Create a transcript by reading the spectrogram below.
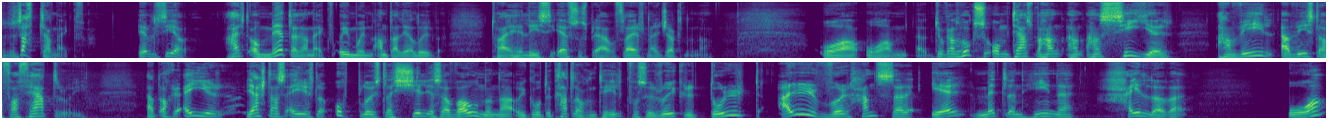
rettene jeg. Jeg vil si, helt og medelig jeg, og i min andalige løyve. Ta jeg lise Efesus brev og flere for i jøgnene. Og, og du kan huske om det som han, han, han sier, Han vil at vi skal få fætter i. At okre eier, hjertens eier skal oppløse til å skilje seg vånene og gå til kattel okken til så ryker dårlig arver hansar er mittelen hine heiløve og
